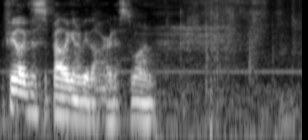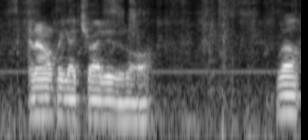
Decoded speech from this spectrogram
I feel like this is probably going to be the hardest one. And I don't think I tried it at all. Well,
